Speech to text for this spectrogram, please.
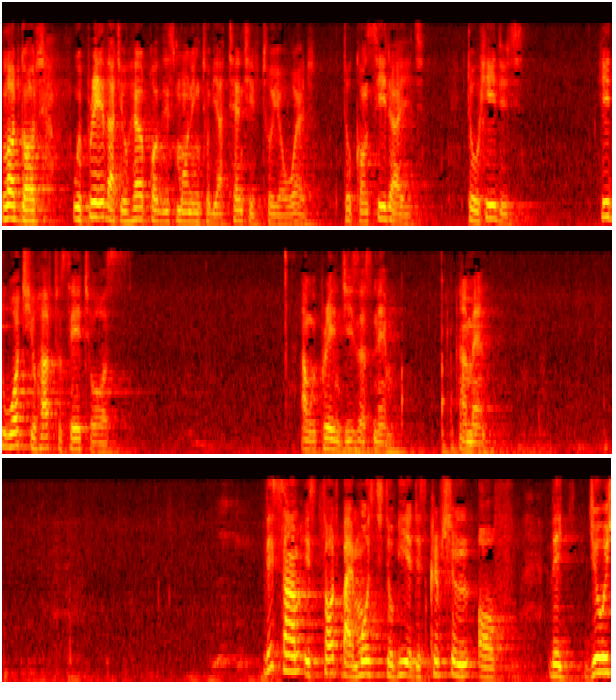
Lord God, we pray that you help us this morning to be attentive to your word, to consider it, to heed it. Heed what you have to say to us. And we pray in Jesus' name. Amen. This psalm is thought by most to be a description of the Jewish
